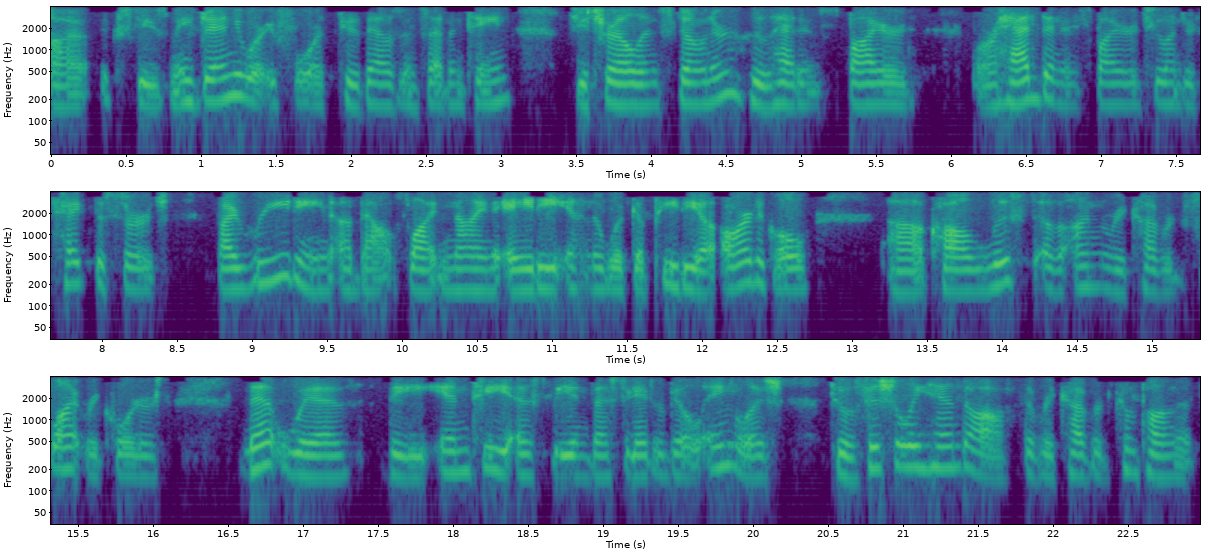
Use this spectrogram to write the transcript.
uh, excuse me, January 4th, 2017, Futrell and Stoner, who had inspired or had been inspired to undertake the search by reading about Flight 980 in the Wikipedia article uh, called List of Unrecovered Flight Recorders, met with the NTSB investigator Bill English to officially hand off the recovered components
